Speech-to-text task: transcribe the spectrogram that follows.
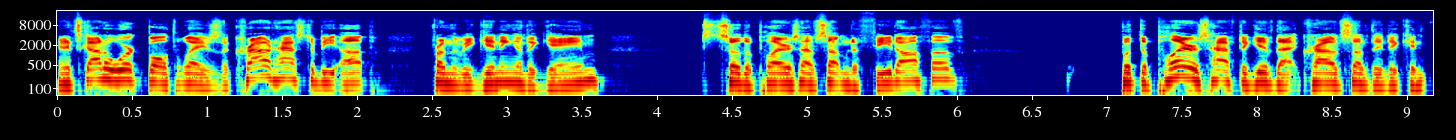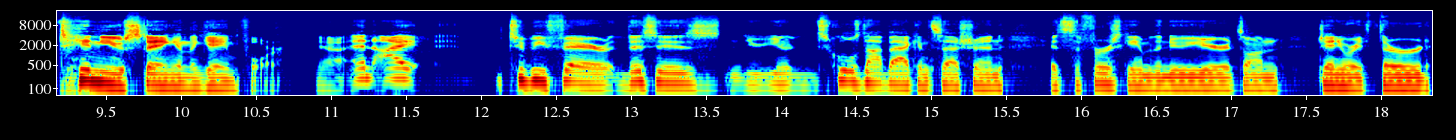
And it's got to work both ways. The crowd has to be up from the beginning of the game, so the players have something to feed off of. But the players have to give that crowd something to continue staying in the game for. Yeah, and I, to be fair, this is you, know school's not back in session. It's the first game of the new year. It's on January third.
